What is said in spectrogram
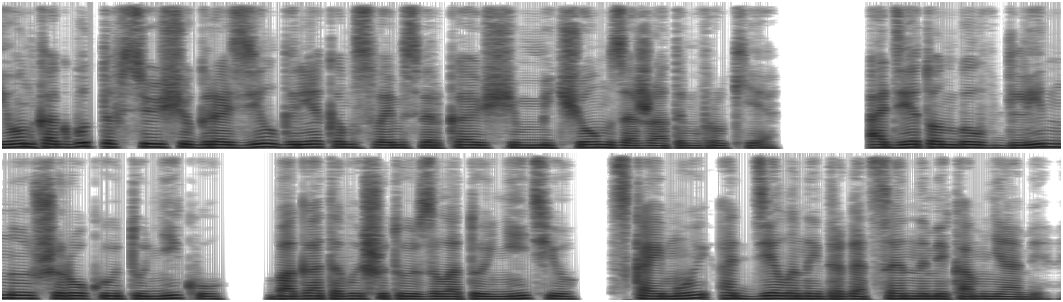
и он как будто все еще грозил грекам своим сверкающим мечом, зажатым в руке. Одет он был в длинную широкую тунику, богато вышитую золотой нитью, с каймой, отделанной драгоценными камнями.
